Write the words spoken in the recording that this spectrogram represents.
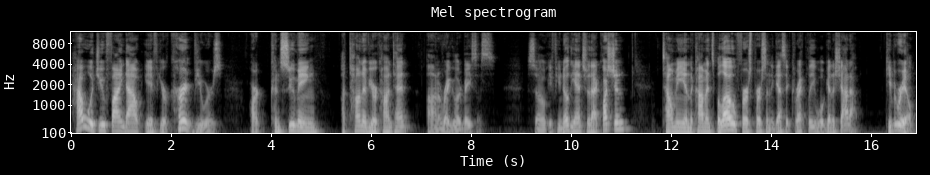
How would you find out if your current viewers are consuming a ton of your content on a regular basis? So if you know the answer to that question, tell me in the comments below. First person to guess it correctly will get a shout out. Keep it real.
